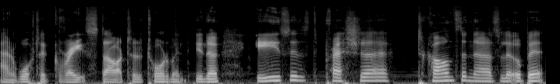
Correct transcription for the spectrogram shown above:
and what a great start to the tournament. You know, eases the pressure, calms the nerves a little bit.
